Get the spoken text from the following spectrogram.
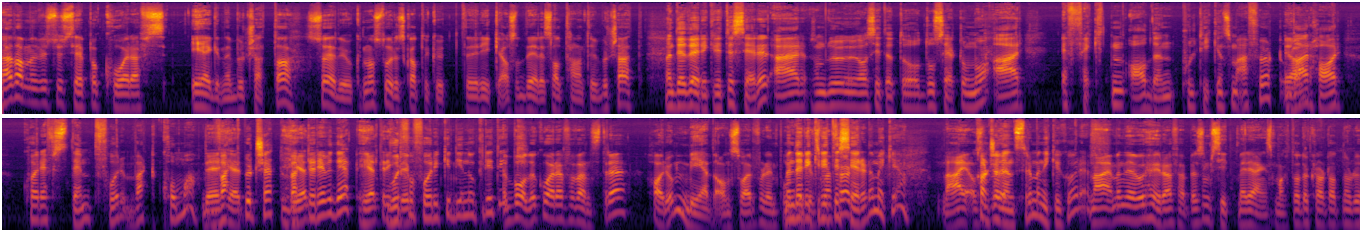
Nei da, men hvis du ser på KrFs egne budsjetter, så er det jo ikke noen store skattekutt til rike, altså deres alternative budsjett. Men det dere kritiserer, er, som du har sittet og dosert om nå, er effekten av den politikken som er ført. Og ja. der har KrF stemt for hvert komma, hvert helt, budsjett, hvert helt, revidert. Helt Hvorfor får ikke de noe kritikk? Både KrF og Venstre har jo medansvar for den politikken Men dere kritiserer dem ikke? ja? Nei, altså, Kanskje Venstre, men ikke KrF? Nei, men det er jo Høyre og Frp som sitter med regjeringsmakta. Det er klart at når du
